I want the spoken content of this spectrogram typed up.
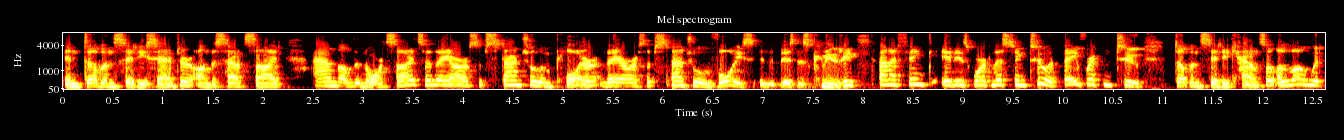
in Dublin City Centre on the south side and on the north side. So they are a substantial employer. They are a substantial voice in the business community. And I think it is worth listening to it. They've written to Dublin City City Council, along with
